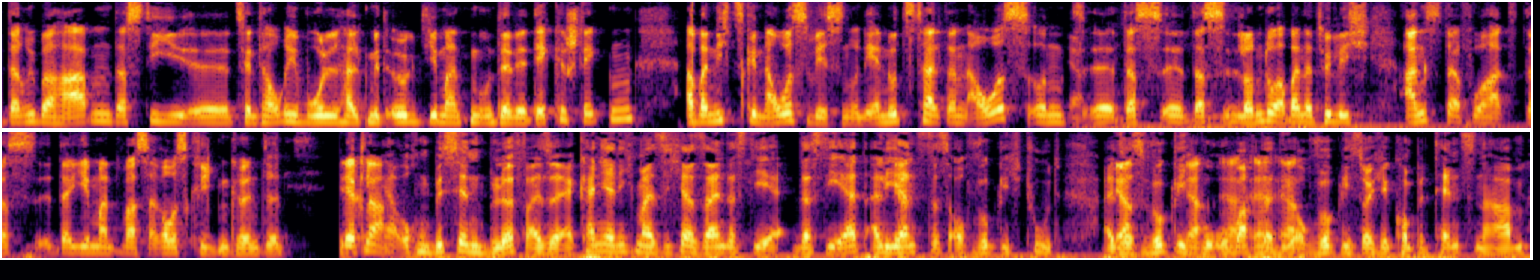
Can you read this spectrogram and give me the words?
darüber haben, dass die äh, Centauri wohl halt mit irgendjemandem unter der Decke stecken, aber nichts Genaues wissen. Und er nutzt halt dann aus und ja. äh, dass, äh, dass Londo aber natürlich Angst davor hat, dass da jemand was rauskriegen könnte. Ja, klar. Ja, auch ein bisschen Bluff. Also er kann ja nicht mal sicher sein, dass die, dass die Erdallianz ja. das auch wirklich tut. Also ja. dass wirklich ja, Beobachter, die auch wirklich solche Kompetenzen haben.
